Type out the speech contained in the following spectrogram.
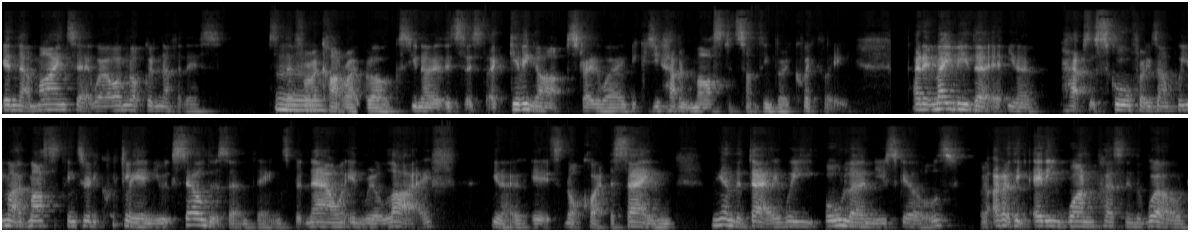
in that mindset where oh, i'm not good enough at this so mm. therefore i mm. can't write blogs you know it's, it's like giving up straight away because you haven't mastered something very quickly and it may be that you know perhaps at school for example you might have mastered things really quickly and you excelled at certain things but now in real life you know it's not quite the same at the end of the day, we all learn new skills. I don't think any one person in the world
